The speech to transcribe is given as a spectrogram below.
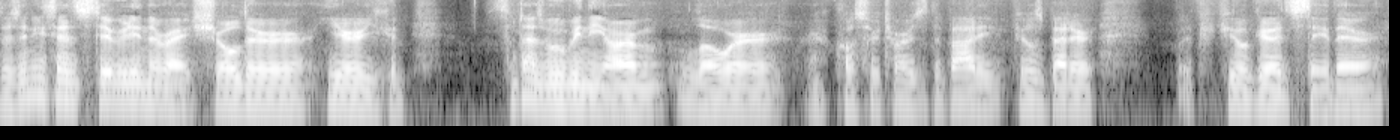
There's any sensitivity in the right shoulder here, you could sometimes moving the arm lower or closer towards the body feels better. But if you feel good, stay there.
